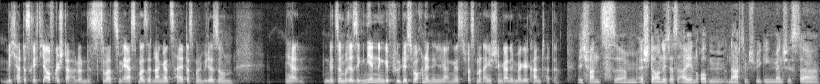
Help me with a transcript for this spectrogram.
mich hat das richtig aufgestachelt und es war zum ersten Mal seit langer Zeit, dass man wieder so ein, ja, mit so einem resignierenden Gefühl durchs Wochenende gegangen ist, was man eigentlich schon gar nicht mehr gekannt hatte. Ich fand es ähm, erstaunlich, dass Arjen Robben nach dem Spiel gegen Manchester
